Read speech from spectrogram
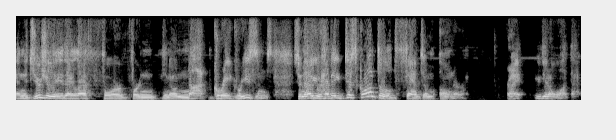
and it's usually they left for for you know not great reasons so now you have a disgruntled phantom owner right you don't want that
